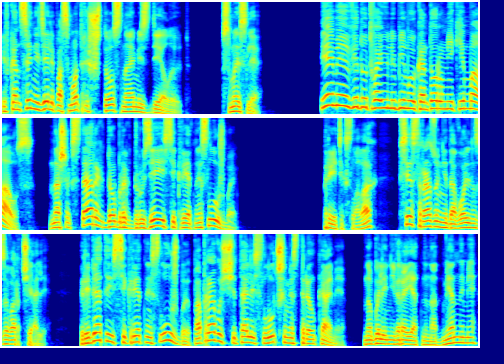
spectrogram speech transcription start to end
и в конце недели посмотришь, что с нами сделают». «В смысле?» «Я имею в виду твою любимую контору Микки Маус, наших старых добрых друзей из секретной службы». При этих словах все сразу недовольно заворчали. Ребята из секретной службы по праву считались лучшими стрелками, но были невероятно надменными,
